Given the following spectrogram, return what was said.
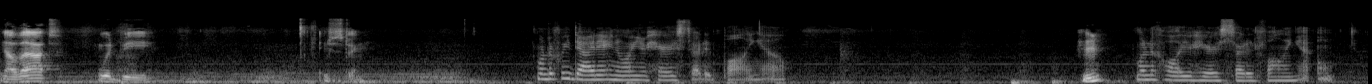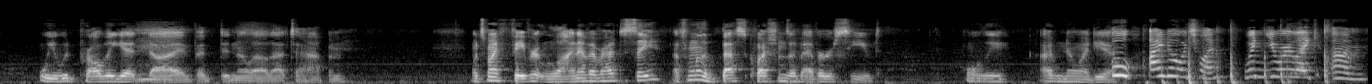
Now that would be interesting. What if we dyed it and all your hair started falling out? Hmm. What if all your hair started falling out? We would probably get dye that didn't allow that to happen. What's my favorite line I've ever had to say? That's one of the best questions I've ever received. Holy, I have no idea. Oh, I know which one. When you were like, um,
